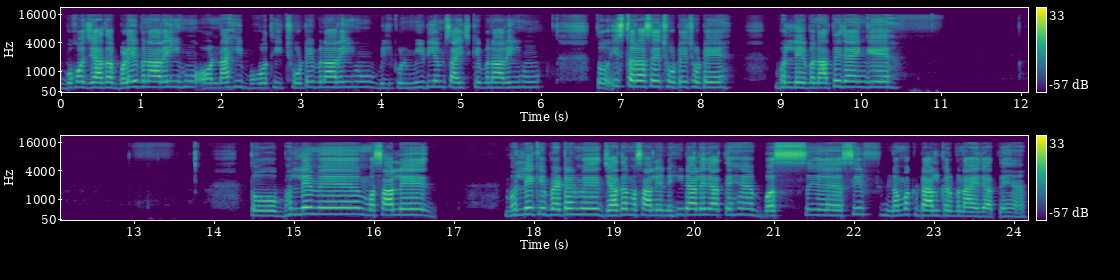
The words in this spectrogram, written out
बहुत ज़्यादा बड़े बना रही हूँ और ना ही बहुत ही छोटे बना रही हूँ, बिल्कुल मीडियम साइज़ के बना रही हूँ। तो इस तरह से छोटे छोटे भल्ले बनाते जाएँगे। तो भल्ले में मसाले, भल्ले के बैटर में ज़्यादा मसाले नहीं डाले जाते हैं, बस सिर्फ़ नमक डालकर बनाए जाते हैं।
